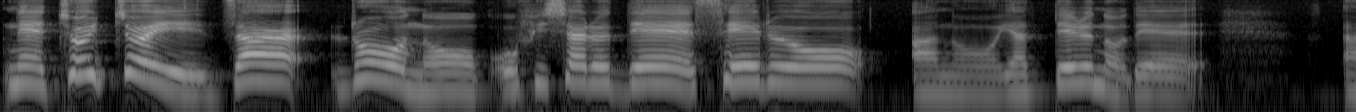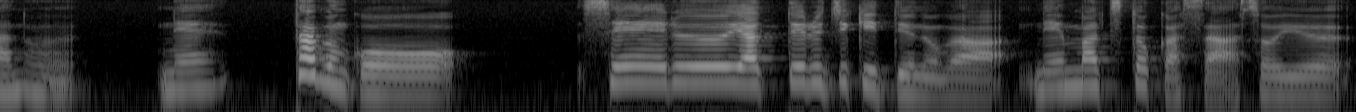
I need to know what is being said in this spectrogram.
ねちょいちょいザ・ローのオフィシャルでセールをあのやってるのであのね多分こうセールやってる時期っていうのが年末とかさそういう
